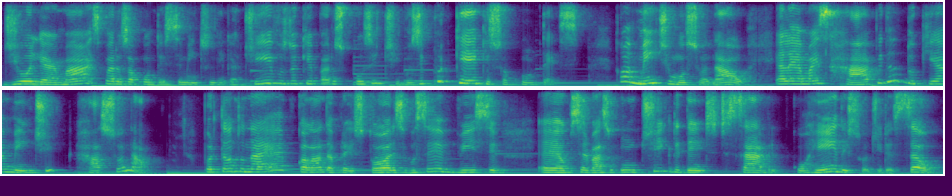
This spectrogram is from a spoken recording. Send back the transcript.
de olhar mais para os acontecimentos negativos do que para os positivos. E por que que isso acontece? Então, a mente emocional, ela é mais rápida do que a mente racional. Portanto, na época lá da pré-história, se você visse, é, observasse um tigre dentes de sabre correndo em sua direção,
